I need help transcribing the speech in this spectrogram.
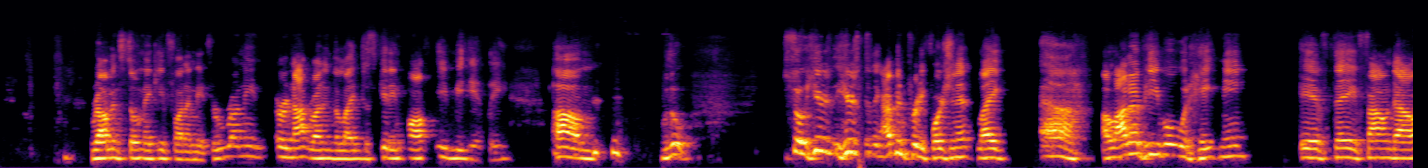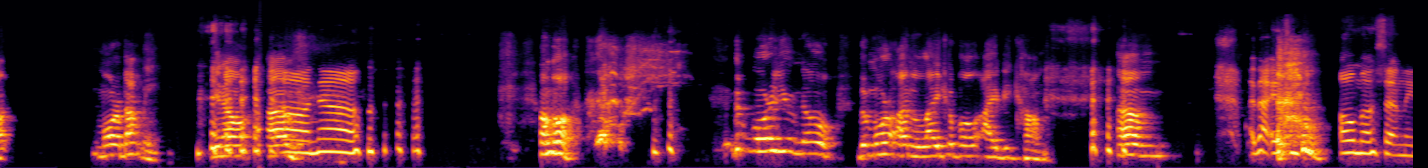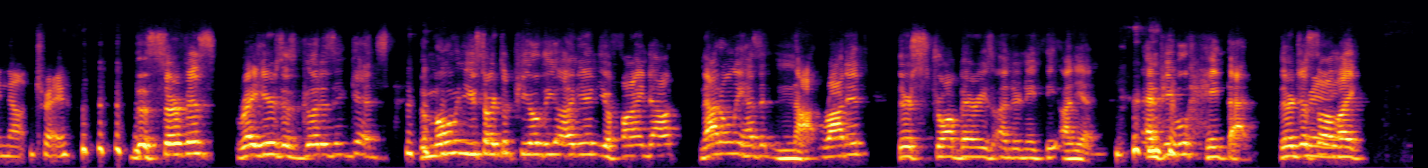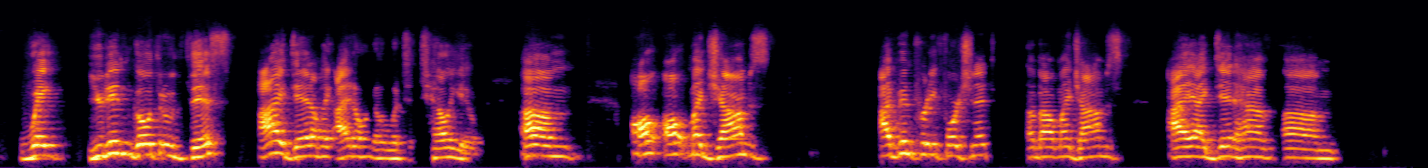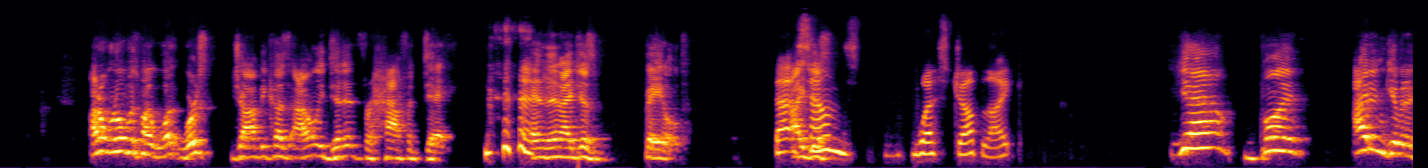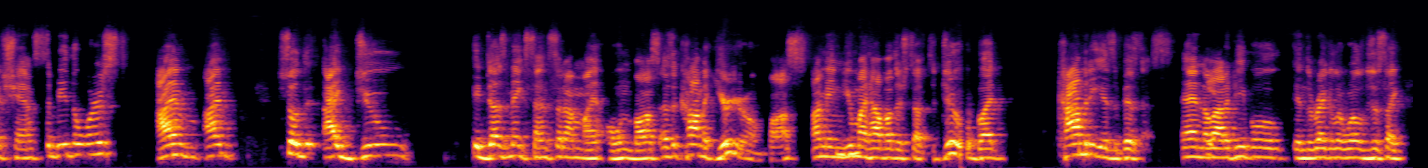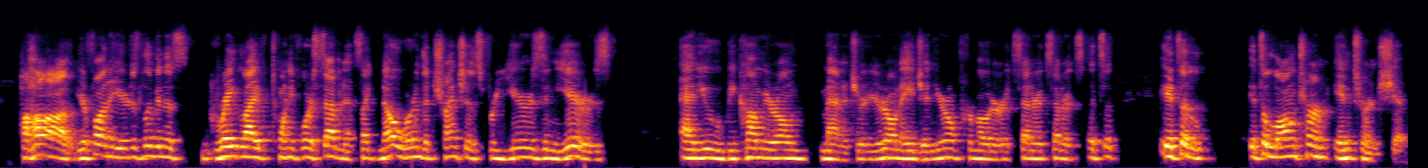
Robin's still making fun of me for running or not running the light, just getting off immediately. Um, so here's here's the thing. I've been pretty fortunate. Like uh, a lot of people would hate me if they found out more about me. You know, um, oh no. I'm all, the more you know, the more unlikable I become. Um, That is almost certainly not true. the surface right here is as good as it gets. The moment you start to peel the onion, you find out not only has it not rotted, there's strawberries underneath the onion. And people hate that. They're just all like, wait, you didn't go through this? I did. I'm like, I don't know what to tell you. Um, all, all my jobs, I've been pretty fortunate about my jobs. I, I did have um, I don't know if it's my wo- worst job because I only did it for half a day and then I just bailed. That I just- sounds worst job like. Yeah, but I didn't give it a chance to be the worst. I'm I'm so th- I do it does make sense that I'm my own boss. As a comic, you're your own boss. I mean, you Mhm. might have other stuff to do, but comedy is a business. And a Yeah. lot of people in the regular world just like, haha, you're funny, you're just living this great life 24-7. It's like, no, we're in the trenches for years and years. And you become your own manager, your own agent, your own promoter, et cetera, et cetera. It's it's a it's a it's a long-term internship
